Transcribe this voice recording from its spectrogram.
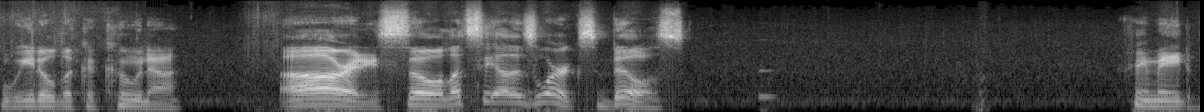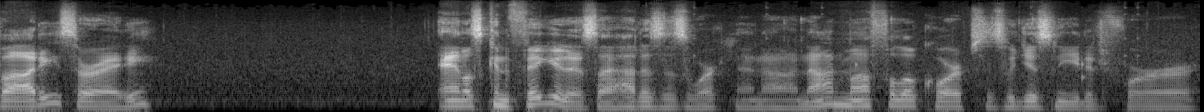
Weedle the Kakuna. Alrighty, so let's see how this works. Bills. Cremate bodies, alrighty. And let's configure this. How does this work then? Uh, Non-Muffalo corpses, we just need it for,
